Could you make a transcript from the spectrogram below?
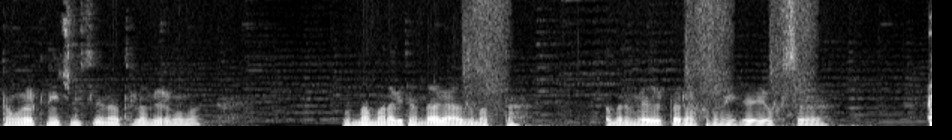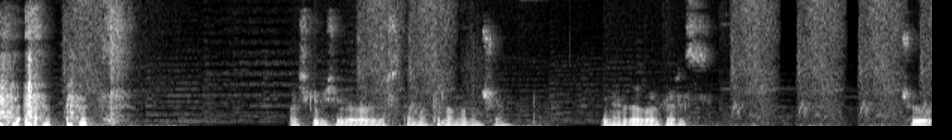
tam olarak ne için istediğini hatırlamıyorum ama bundan bana bir tane daha lazım hatta. Sanırım Vedor'la alakalı mıydı yoksa başka bir şey de olabilir. Tam hatırlamadım şu an. İleride bakarız. Şu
